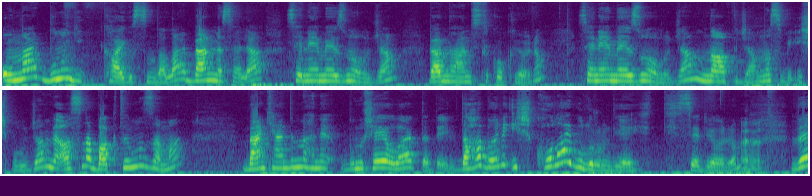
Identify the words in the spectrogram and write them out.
Onlar bunun kaygısındalar. Ben mesela seneye mezun olacağım. Ben mühendislik okuyorum. Seneye mezun olacağım. Ne yapacağım? Nasıl bir iş bulacağım? Ve aslında baktığımız zaman ben kendimi hani bunu şey olarak da değil. Daha böyle iş kolay bulurum diye hissediyorum. Evet. Ve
